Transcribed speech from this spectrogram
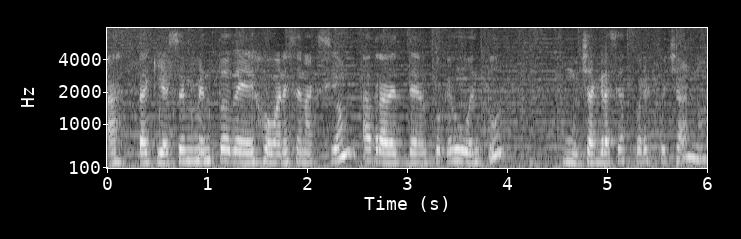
hasta aquí el segmento de Jóvenes en Acción a través de Enfoque Juventud. Muchas gracias por escucharnos.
